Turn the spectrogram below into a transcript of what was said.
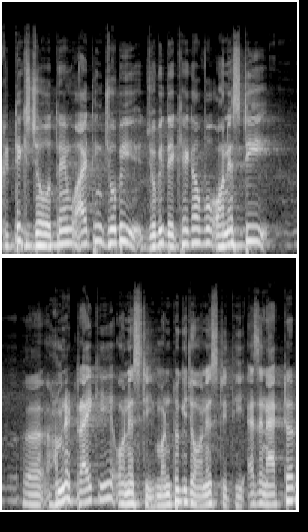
क्रिटिक्स जो होते हैं, वो आई थिंक जो भी जो भी देखेगा, वो ऑनेस्टी हमने ट्राई की है ऑनेस्टी मंटो की जो ऑनेस्टी थी as an actor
